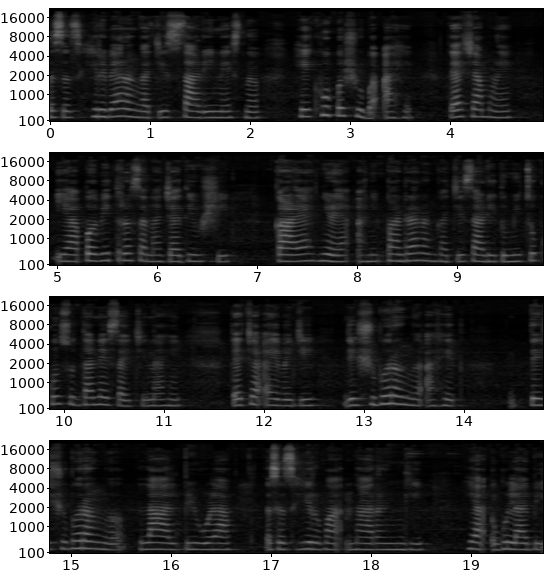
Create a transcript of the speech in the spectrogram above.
तसंच हिरव्या रंगाची साडी नेसणं हे खूप शुभ आहे. त्याच्यामुळे या पवित्र सणाच्या दिवशी काळ्या निळ्या आणि पांढऱ्या रंगाची साडी तुम्ही चुकूनसुद्धा नेसायची नाही. त्याच्याऐवजी जे शुभ रंग आहेत ते शुभ रंग लाल पिवळा तसंच हिरवा नारंगी ह्या गुलाबी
